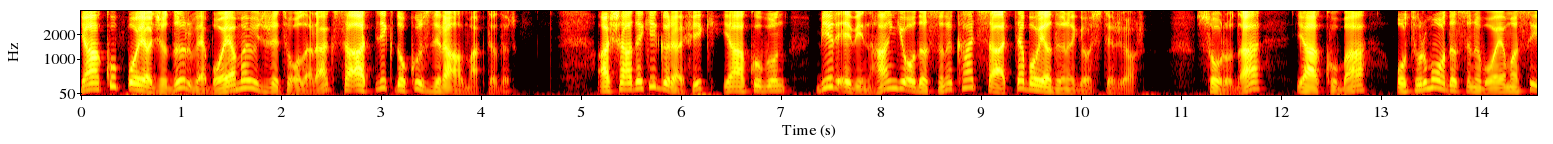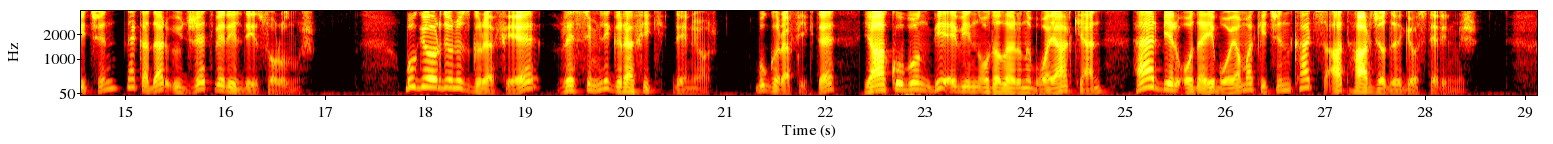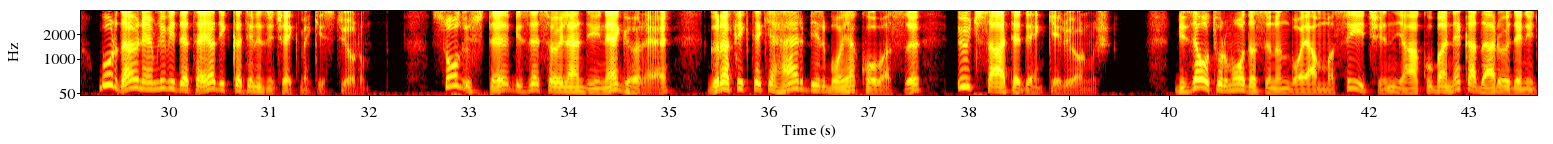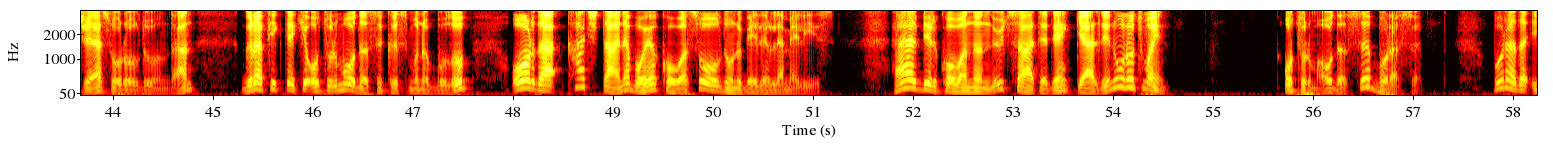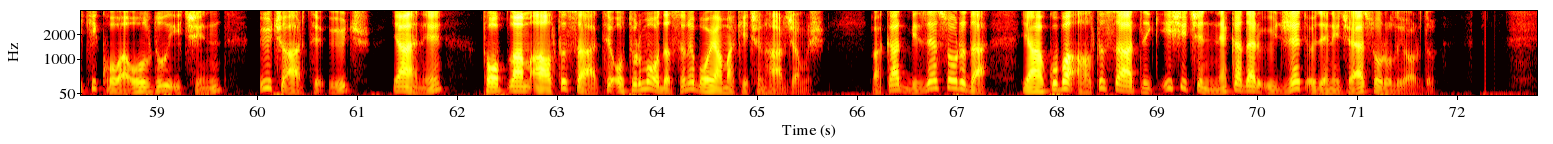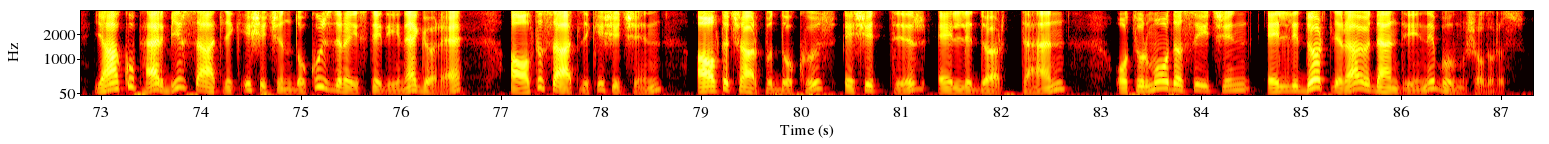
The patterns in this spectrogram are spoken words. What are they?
Yakup boyacıdır ve boyama ücreti olarak saatlik 9 lira almaktadır. Aşağıdaki grafik, Yakup'un bir evin hangi odasını kaç saatte boyadığını gösteriyor. Soruda, Yakup'a oturma odasını boyaması için ne kadar ücret verildiği sorulmuş. Bu gördüğünüz grafiğe resimli grafik deniyor. Bu grafikte, Yakup'un bir evin odalarını boyarken, her bir odayı boyamak için kaç saat harcadığı gösterilmiş. Burada önemli bir detaya dikkatinizi çekmek istiyorum. Sol üstte bize söylendiğine göre, grafikteki her bir boya kovası 3 saate denk geliyormuş. Bize oturma odasının boyanması için Yakup'a ne kadar ödeneceği sorulduğundan, grafikteki oturma odası kısmını bulup, orada kaç tane boya kovası olduğunu belirlemeliyiz. Her bir kovanın 3 saate denk geldiğini unutmayın. Oturma odası burası. Burada iki kova olduğu için 3 artı 3, yani toplam 6 saati oturma odasını boyamak için harcamış. Fakat bize soruda Yakup'a 6 saatlik iş için ne kadar ücret ödeneceği soruluyordu. Yakup her 1 saatlik iş için 9 lira istediğine göre, 6 saatlik iş için 6 çarpı 9 eşittir 54'ten, oturma odası için 54 lira ödendiğini bulmuş oluruz.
